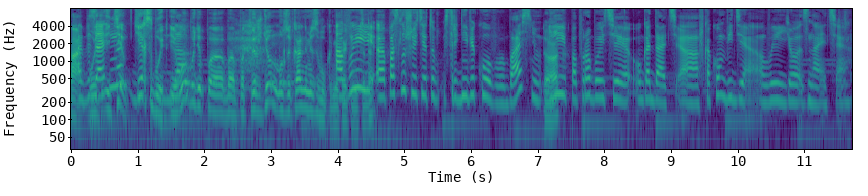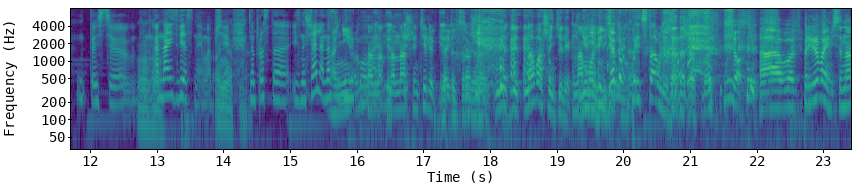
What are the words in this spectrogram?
а, будет и обязательно. те- текст будет, и Да. он будет по- подтвержден музыкальными звуками А вы да? э, послушаете эту средневековую басню Так. и попробуйте угадать, а, в каком виде вы ее знаете. То есть э, Ага. она известная вообще. Понятно. Но просто изначально она Они на, средневековая. на- на наш интеллект Это хорошо. Нет, нет, на ваш интеллект. На мой Я только представлю, да-да-да. Все. А, вот, прерываемся на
